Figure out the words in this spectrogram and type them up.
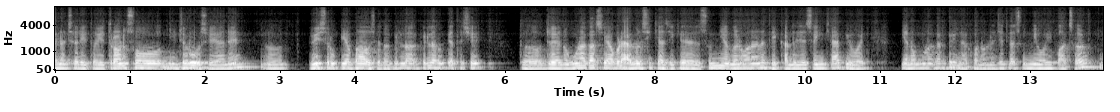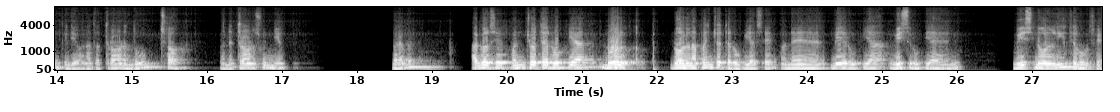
અને છરી. તો એ ત્રણસો ની જરૂર છે અને વીસ રૂપિયા ભાવ છે. તો કેટલા કેટલા રૂપિયા થશે? તો જો એનો ગુણાકાર છે, આપણે આગળ શીખ્યા છીએ કે શૂન્ય ગણવાના નથી. ખાલી જે સંખ્યા આપી હોય એનો ગુણાકાર કરી નાખવાનો અને જેટલા શૂન્ય હોય પાછળ મૂકી દેવાના. તો ત્રણ દુ છ અને ત્રણ શૂન્ય. બરાબર? આગળ છે પંચોતેર રૂપિયા ડોલ. ડોલના પંચોતેર રૂપિયા છે અને બે રૂપિયા વીસ રૂપિયા વીસ ડોલની જરૂર છે.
